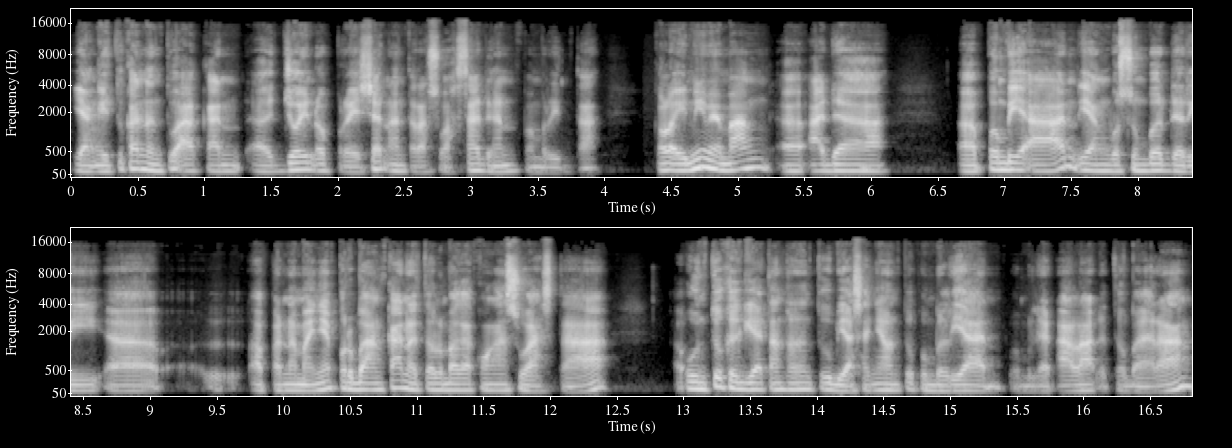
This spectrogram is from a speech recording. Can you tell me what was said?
yang itu kan tentu akan uh, joint operation antara swasta dengan pemerintah. Kalau ini memang uh, ada uh, pembiayaan yang bersumber dari uh, apa namanya perbankan atau lembaga keuangan swasta uh, untuk kegiatan tertentu biasanya untuk pembelian pembelian alat atau barang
